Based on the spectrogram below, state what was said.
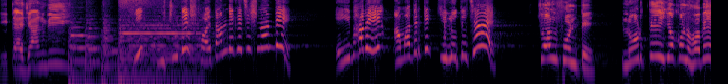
এটা জানবি। কি কুচুটে শয়তান দেখেছিস নন্টে এইভাবে আমাদেরকে কিলোতে চায়? চল ফোনটে লড়তেই যখন হবে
